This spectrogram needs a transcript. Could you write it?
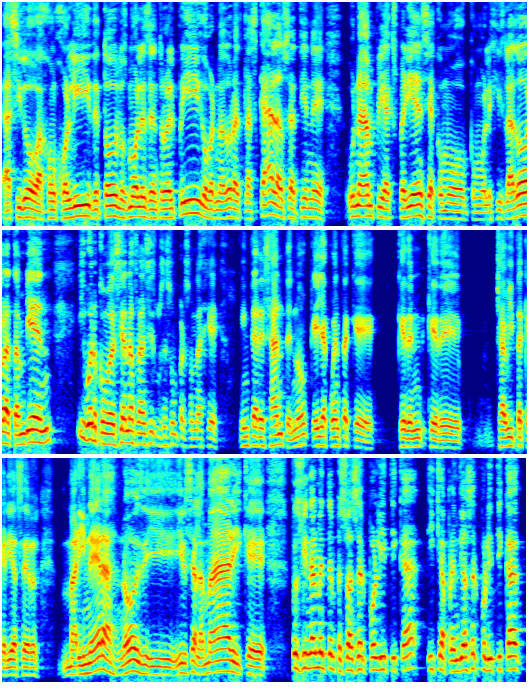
ha sido ajonjolí de todos los moles dentro del PRI, gobernadora de Tlaxcala, o sea, tiene una amplia experiencia como, como legisladora también. Y bueno, como decía Ana Francis, pues es un personaje interesante, ¿no? Que ella cuenta que, que que de chavita quería ser marinera, ¿no? Y irse a la mar y que pues finalmente empezó a hacer política y que aprendió a hacer política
